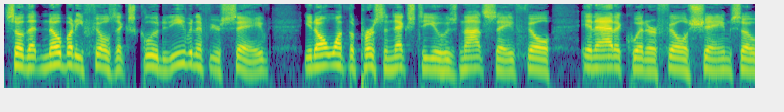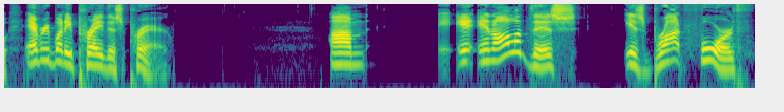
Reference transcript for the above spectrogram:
so that nobody feels excluded, even if you're saved. You don't want the person next to you who's not saved feel inadequate or feel ashamed. So everybody pray this prayer. Um, and all of this is brought forth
